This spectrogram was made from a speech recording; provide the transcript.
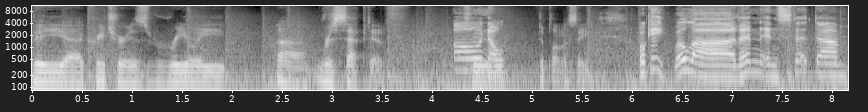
the uh, creature is really uh, receptive Oh no. diplomacy. Okay, well, uh, then instead, um,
